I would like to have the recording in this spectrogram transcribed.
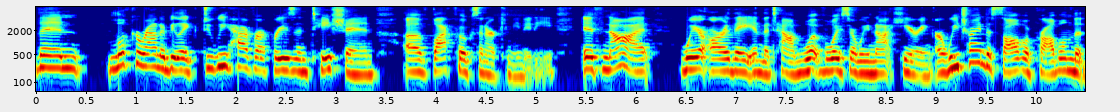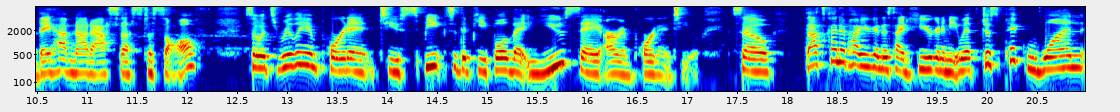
Then look around and be like, do we have representation of Black folks in our community? If not, where are they in the town? What voice are we not hearing? Are we trying to solve a problem that they have not asked us to solve? So it's really important to speak to the people that you say are important to you. So that's kind of how you're going to decide who you're going to meet with. Just pick one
